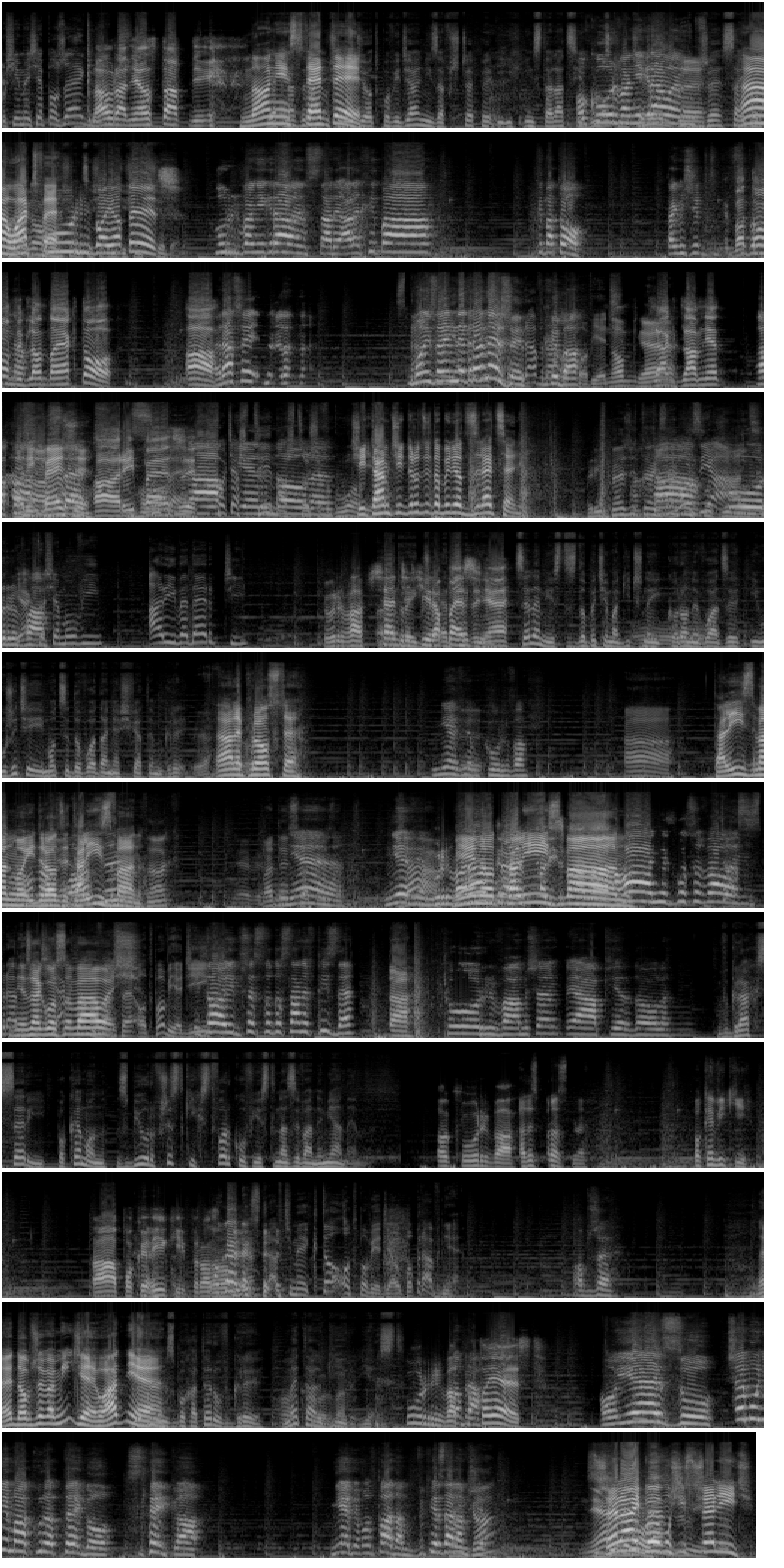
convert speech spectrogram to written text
Musimy się pożegnać. Dobra, nie ostatni. No Jak nazywają się niestety. ludzie odpowiedzialni za wszczepy i ich instalacje O w ludzkim kurwa, nie ciele grałem. w grze A, łatwe. Kurwa, ja 2077. też. Kurwa nie grałem stary, ale chyba... Chyba to. Tak mi się Chyba to przypomina. wygląda jak to. A, Raczej... ra- ra- Moim zdaniem Jaka jest Netranerzy, poprawna chyba. odpowiedź. no Nie. jak dla mnie... Aha, Riperzy. A, Riperzy. Ja Chociaż ty masz coś pierdolę. w głowie. Ci tamci drudzy to byli od zleceń. Reaperzy to jak A, zaraz Zjazd. poszło. Kurwa. Jak to się mówi? Arrivederci. Kurwa, wszędzie ci raperzy, nie? Celem jest zdobycie magicznej korony władzy i użycie jej mocy do władania światem gry. Ale proste. Nie wiem kurwa. A, Talizman, moi drodzy, talizman. Tak? nie wiem. Jest Nie. Wiem. Kurwa, Nie no, grałem w talizman. Aha, nie zgłosowałem. Czas sprawdzić, Nie zagłosowałeś. jak tam wasze I odpowiedzi. co, i przez to dostanę w pizdę? Ta. Kurwa, myślałem... Ja pierdolę. W grach z serii Pokémon zbiór wszystkich stworków jest nazywany mianem. O kurwa. A to jest proste. Pokewiki. A, pokeliki, prosto. Pokedek. Sprawdźmy, kto odpowiedział poprawnie. Dobrze. E, dobrze wam idzie, ładnie. Jednym z bohaterów gry O Metal kurwa. Gear jest. Kurwa, Dobra. co to jest? O Jezu! Czemu nie ma akurat tego? Snake'a? Nie wiem, odpadam, wypierdalam się. Nie, Strzelaj, nie bo było. musi strzelić.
